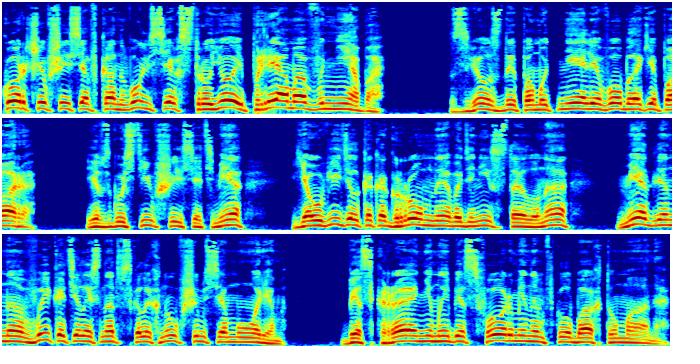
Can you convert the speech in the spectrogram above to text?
корчившийся в конвульсиях струей прямо в небо. Звезды помутнели в облаке пара, и в сгустившейся тьме я увидел, как огромная водянистая луна медленно выкатилась над всколыхнувшимся морем, бескрайним и бесформенным в клубах тумана.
